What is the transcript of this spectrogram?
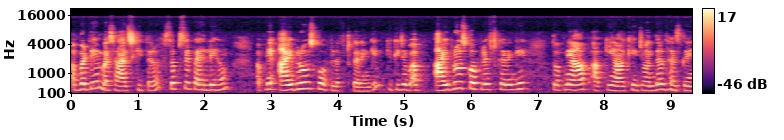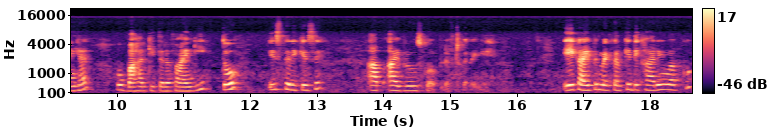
अब बढ़ते हैं मसाज की तरफ़। सबसे पहले हम अपने आईब्रोज़ को अपलिफ्ट करेंगे, क्योंकि जब आप आईब्रोज़ को अपलिफ्ट करेंगे तो अपने आप, आपकी आँखें जो अंदर धंस गई हैं, वो बाहर की तरफ़ आएँगी। तो इस तरीके से आप आईब्रोज़ को अपलिफ्ट करेंगे। एक आई पे मैं करके दिखा रही हूँ आपको।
